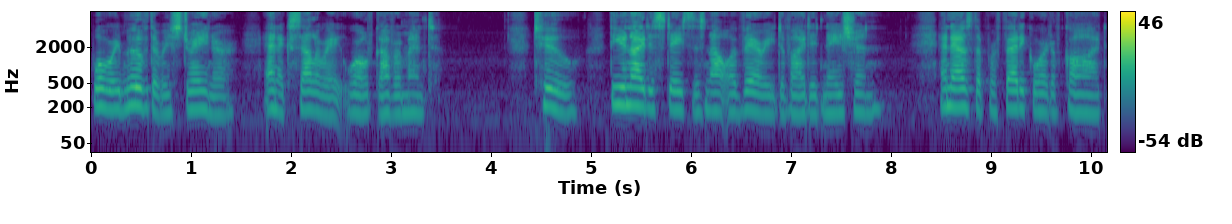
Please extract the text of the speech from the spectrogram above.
will remove the restrainer and accelerate world government. Two, the United States is now a very divided nation. And as the prophetic word of God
